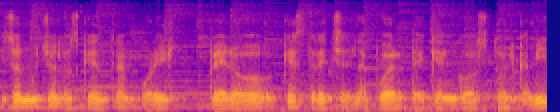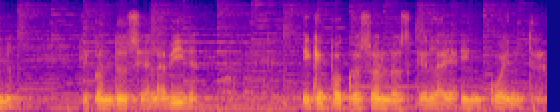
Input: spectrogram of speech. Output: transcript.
y son muchos los que entran por él. Pero qué estrecha es la puerta y qué angosto el camino que conduce a la vida, y qué pocos son los que la encuentran.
